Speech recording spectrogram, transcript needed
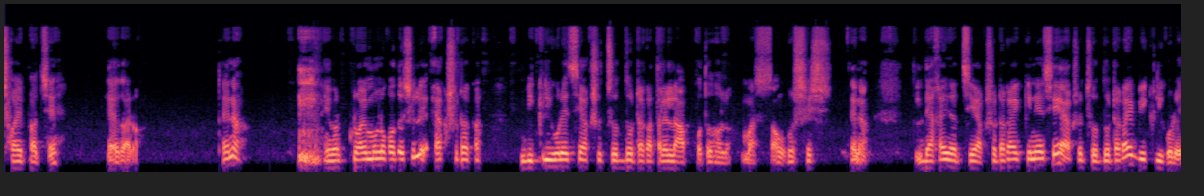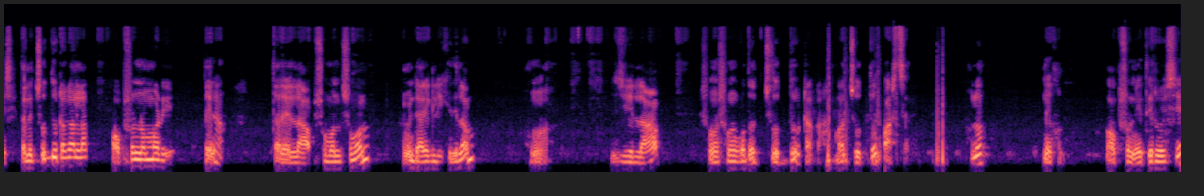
ছয় পাঁচে এগারো, তাই না? এবার ক্রয় মূল্য কত ছিল? একশো টাকা। বিক্রি করেছে একশো চোদ্দ টাকা, তাহলে লাভ কত হলো? মাস অঙ্ক শেষ, তাই না? দেখাই যাচ্ছে, একশো টাকায় কিনেছে, একশো চোদ্দ টাকায় বিক্রি করেছে। তাহলে চোদ্দ টাকা লাভ অপশন নম্বর এ তাই না? তাহলে লাভ সমান সমান, আমি ডাইরেক্ট লিখে দিলাম যে লাভ সমান সমান কত? চোদ্দ টাকা বা চোদ্দ পার্সেন্ট হলো? দেখুন অপশন এতে রয়েছে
